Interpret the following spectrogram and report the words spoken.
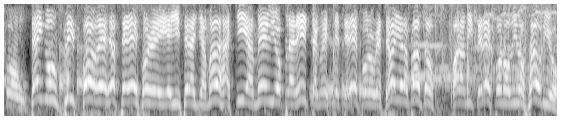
phone. Tengo un flip phone de esos teléfonos y hice las llamadas aquí a medio planeta con este teléfono. Que se oiga el aplauso para mi teléfono dinosaurio.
